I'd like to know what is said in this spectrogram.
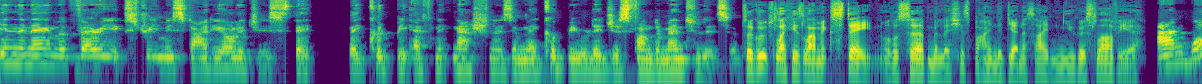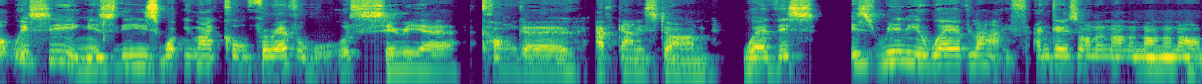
in the name of very extremist ideologies. They, they could be ethnic nationalism, they could be religious fundamentalism. So, groups like Islamic State or the Serb militias behind the genocide in Yugoslavia. And what we're seeing is these, what you might call forever wars Syria, Congo, Afghanistan, where this is really a way of life and goes on and on and on and on.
